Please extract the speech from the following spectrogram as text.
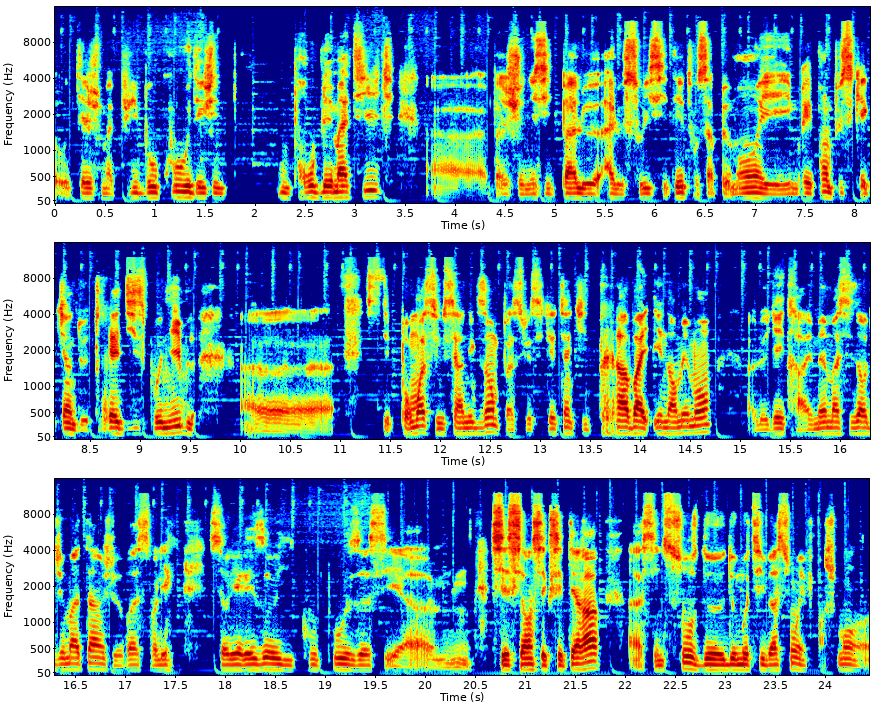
auquel je m'appuie beaucoup dès que j'ai une une problématique, euh, bah, je n'hésite pas à le, à le, solliciter tout simplement et il me répond. En plus, quelqu'un de très disponible. Euh, pour moi, c'est aussi un exemple parce que c'est quelqu'un qui travaille énormément. Euh, le gars, il travaille même à 6 heures du matin. Je le vois sur les, sur les réseaux, il compose ses, ses séances, etc. c'est une source de, de, motivation et franchement,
